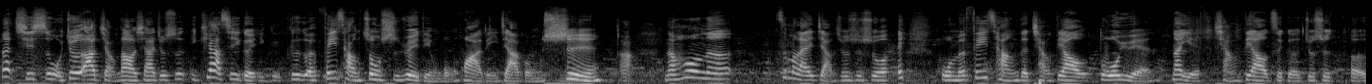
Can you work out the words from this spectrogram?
那其实我就要讲到一下，就是 IKEA 是一个一个各个非常重视瑞典文化的一家公司，是啊，然后呢？这么来讲，就是说，哎，我们非常的强调多元，那也强调这个就是呃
